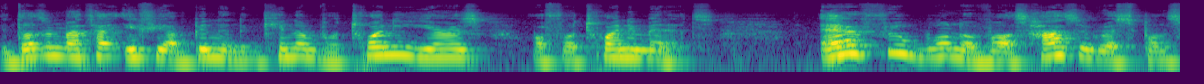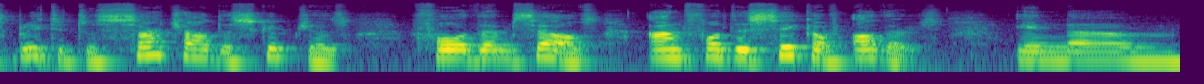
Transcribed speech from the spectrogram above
it doesn't matter if you have been in the kingdom for 20 years or for 20 minutes. Every one of us has a responsibility to search out the scriptures for themselves and for the sake of others. In um,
